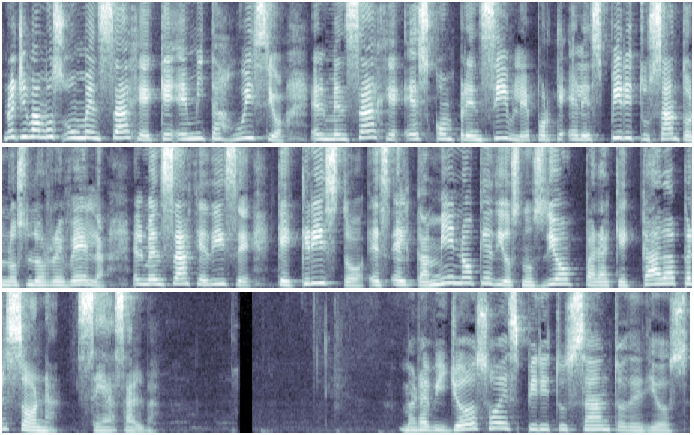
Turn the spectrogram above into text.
No llevamos un mensaje que emita juicio. El mensaje es comprensible porque el Espíritu Santo nos lo revela. El mensaje dice que Cristo es el camino que Dios nos dio para que cada persona sea salva. Maravilloso Espíritu Santo de Dios,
